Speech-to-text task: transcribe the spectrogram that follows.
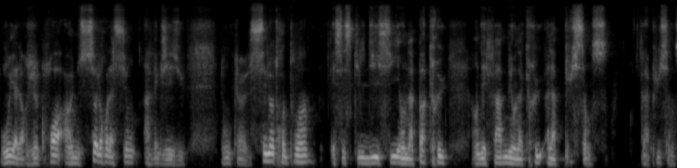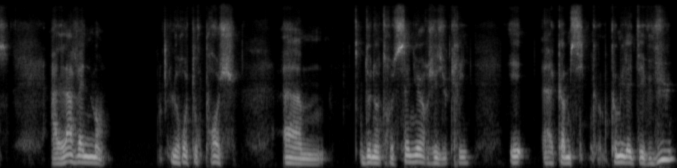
Oui, alors je crois en une seule relation avec Jésus. Donc c'est notre point et c'est ce qu'il dit ici, on n'a pas cru en des fables, mais on a cru à la puissance, à la puissance, à l'avènement, le retour proche, de notre Seigneur Jésus-Christ et comme comme il a été vu,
